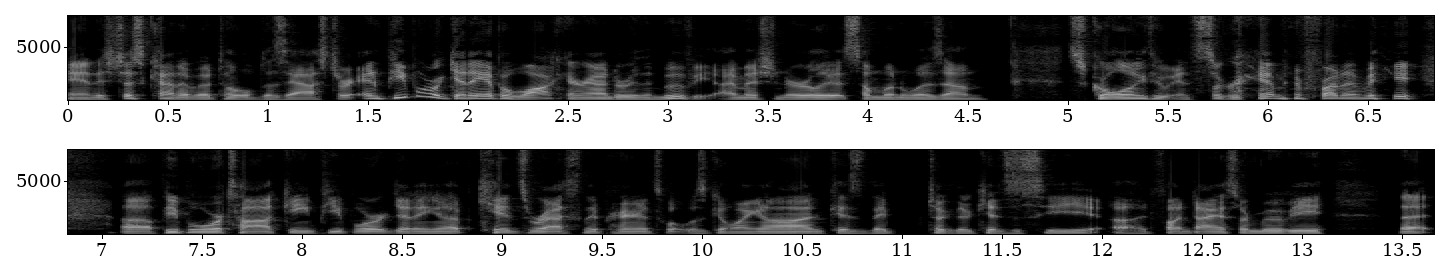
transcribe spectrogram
And it's just kind of a total disaster. And people were getting up and walking around during the movie. I mentioned earlier that someone was um, scrolling through Instagram in front of me. Uh, people were talking. People were getting up. Kids were asking their parents what was going on because they took their kids to see a fun dinosaur movie that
